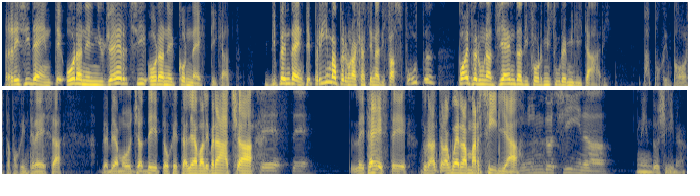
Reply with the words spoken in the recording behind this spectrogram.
residente ora nel New Jersey, ora nel Connecticut, dipendente prima per una catena di fast food, poi per un'azienda di forniture militari. Ma poco importa, poco interessa. Vi abbiamo già detto che tagliava le braccia, Le teste. le teste, durante la guerra a Marsiglia. In Indocina. In Indocina.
